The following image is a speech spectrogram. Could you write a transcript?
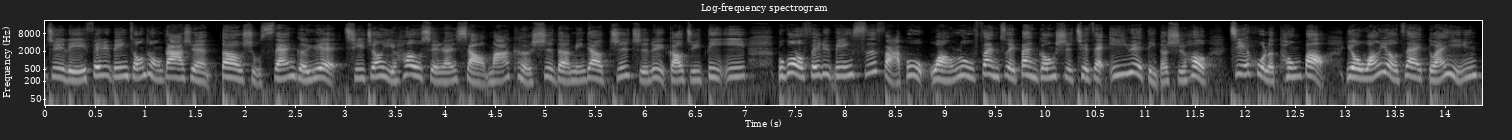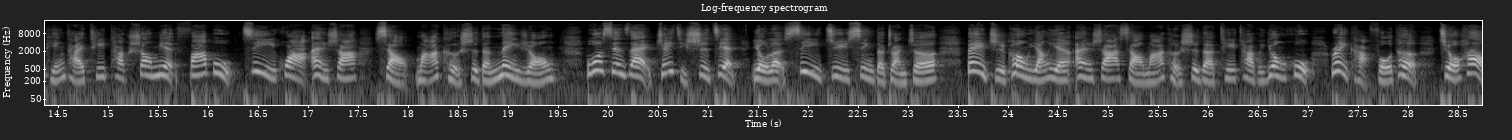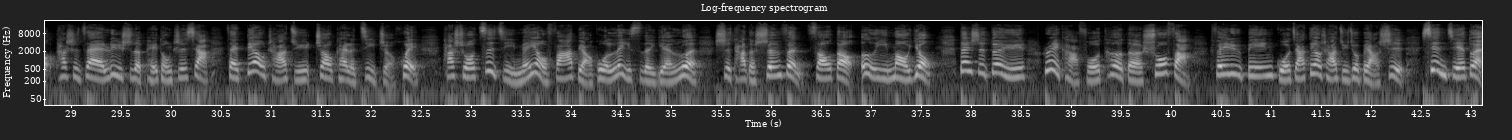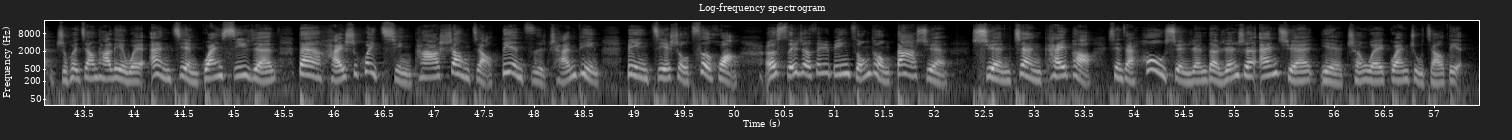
距离菲律宾总统大选倒数三个月，其中以候选人小马可士的民调支持率高居第一。不过，菲律宾司法部网络犯罪办公室却在一月底的时候接获了通报，有网友在短影音平台 TikTok 上面发布计划暗杀小马可士的内容。不过，现在这起事件有了戏剧性的转折，被指控扬言暗杀小马可士的 TikTok 用户瑞卡佛特，九号他是在律师的陪。同之下，在调查局召开了记者会，他说自己没有发表过类似的言论，是他的身份遭到恶意冒用。但是对于瑞卡佛特的说法，菲律宾国家调查局就表示，现阶段只会将他列为案件关系人，但还是会请他上缴电子产品，并接受测谎。而随着菲律宾总统大选选战开跑，现在候选人的人身安全也成为关注焦点。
